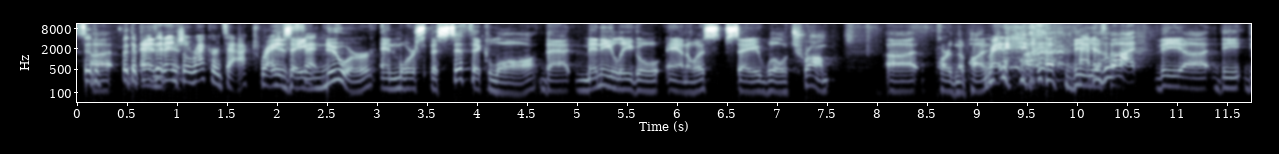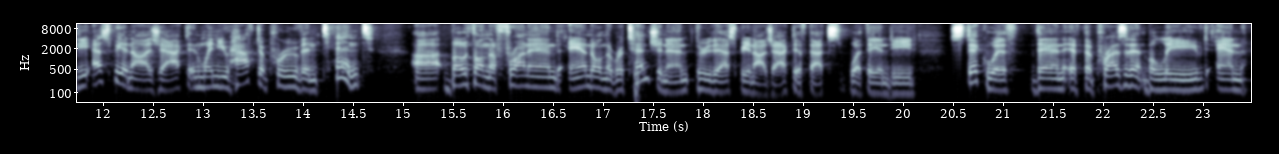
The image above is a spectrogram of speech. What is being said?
So, the, Uh, but the Presidential Records Act, right? is a said- newer and more specific law that many legal analysts say will trump. Uh, pardon the pun. Right. the, Happens a lot. The, uh, the the Espionage Act, and when you have to prove intent, uh, both on the front end and on the retention end through the Espionage Act, if that's what they indeed stick with, then if the president believed and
